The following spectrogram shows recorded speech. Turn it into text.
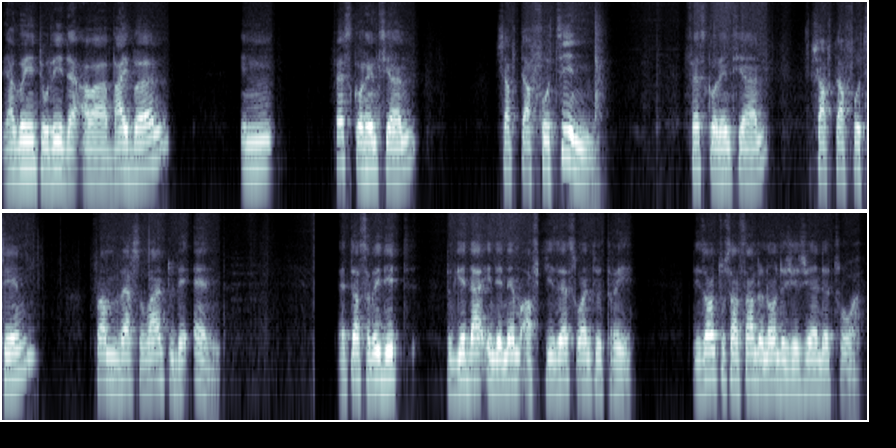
We are going to read our Bible in 1 Corinthians chapter 14. 1 Corinthians chapter 14 from verse 1 to the end. Let us read it together in the name of Jesus 1 2 3. Disons tous ensemble au nom de Jésus 1 2 3.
